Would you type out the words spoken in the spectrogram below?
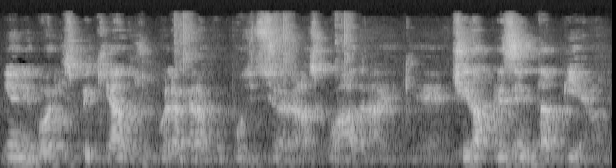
viene poi rispecchiato su quella che è la composizione della squadra e che ci rappresenta appieno.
